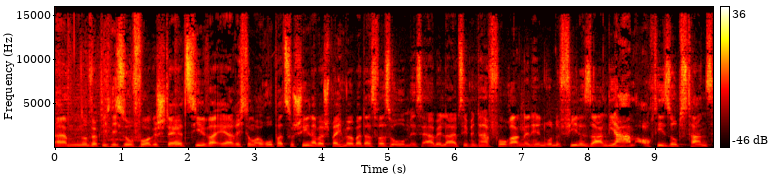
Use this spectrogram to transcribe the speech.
ähm, nun wirklich nicht so vorgestellt. Ziel war eher Richtung Europa zu schielen. Aber sprechen wir über das, was oben ist. RB Leipzig mit einer hervorragenden Hinrunde. Viele sagen, die haben auch die Substanz,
